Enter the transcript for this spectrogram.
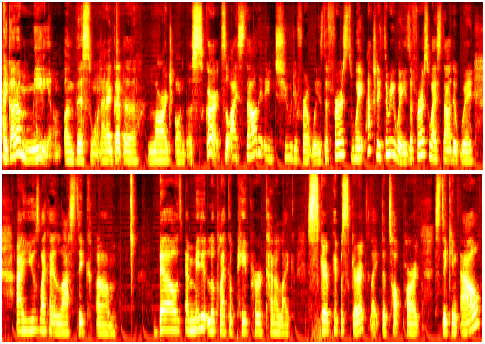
I got a medium on this one and I got a large on the skirt. So I styled it in two different ways. The first way, actually three ways. The first way I styled it with, I used like an elastic um, belt and made it look like a paper kind of like skirt, paper skirt, like the top part sticking out.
